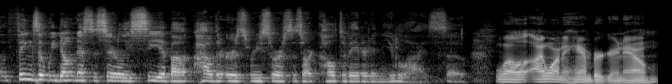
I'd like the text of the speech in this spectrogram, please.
uh, things that we don't necessarily see about how the Earth's resources are cultivated and utilized. So, well, I want a hamburger now,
